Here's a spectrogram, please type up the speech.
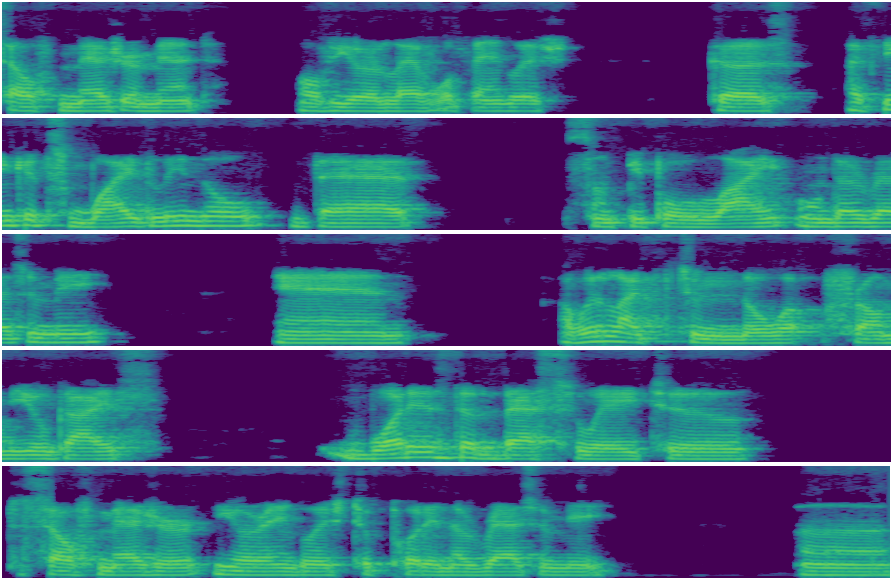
self-measurement of your level of English because I think it's widely known that some people lie on their resume and I would like to know from you guys what is the best way to to self-measure your English to put in a resume. Uh,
